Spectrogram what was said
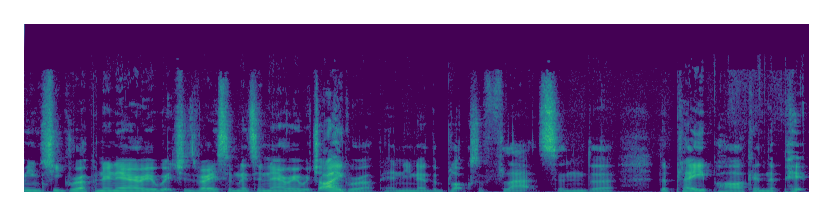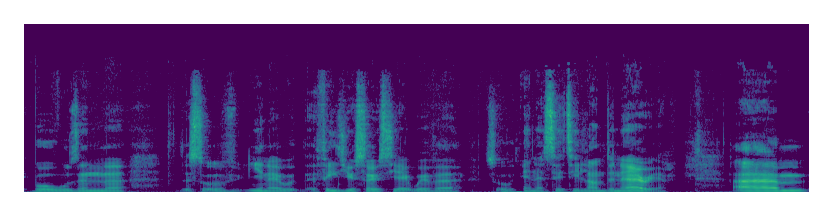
mean, she grew up in an area which is very similar to an area which I grew up in. You know, the blocks of flats and uh, the play park and the pit bulls and the, the sort of you know things you associate with a sort of inner city London area. Um,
